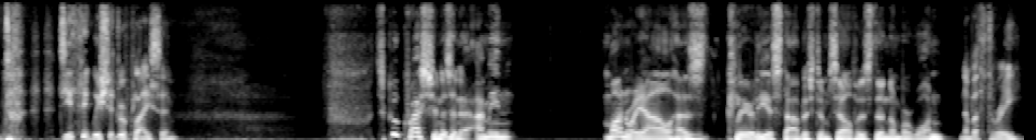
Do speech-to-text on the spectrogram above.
do you think we should replace him? It's a good question, isn't it? I mean, Monreal has clearly established himself as the number one, Number three,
